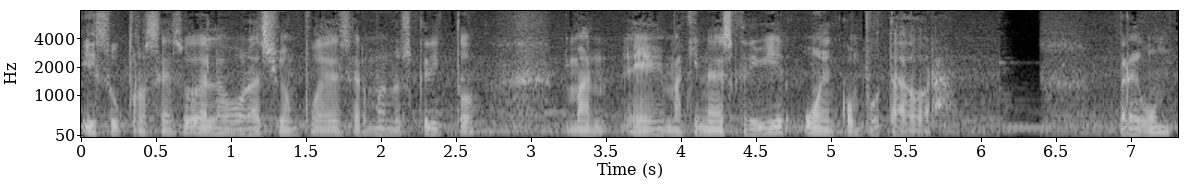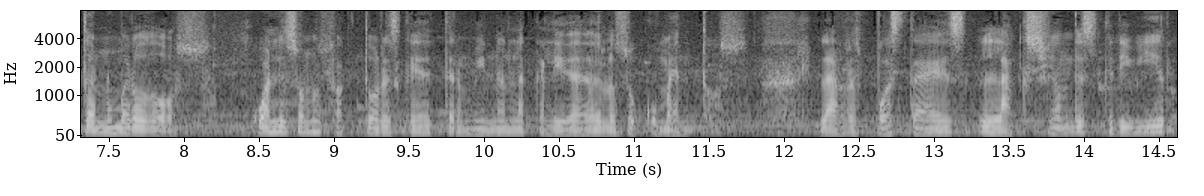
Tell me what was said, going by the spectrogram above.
y su proceso de elaboración puede ser manuscrito, eh, máquina de escribir o en computadora. Pregunta número 2. ¿Cuáles son los factores que determinan la calidad de los documentos? La respuesta es la acción de escribir,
